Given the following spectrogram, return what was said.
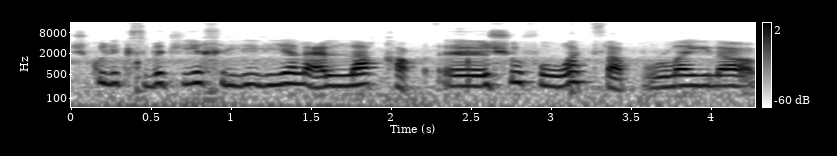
شكون اللي كتبت لي خلي لي العلاقة؟ آه شوفوا واتساب. والله إلا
